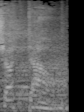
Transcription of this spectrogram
Shut down.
